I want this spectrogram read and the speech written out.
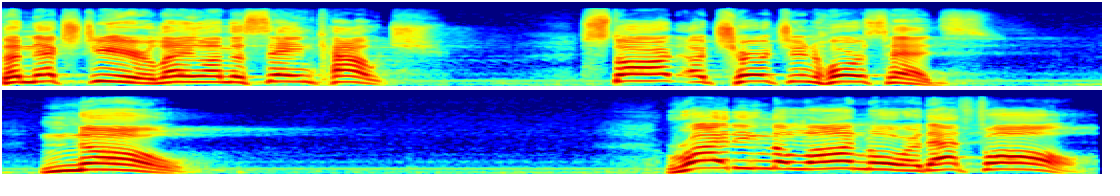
The next year, laying on the same couch, start a church in Horseheads. No. Riding the lawnmower that fall.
